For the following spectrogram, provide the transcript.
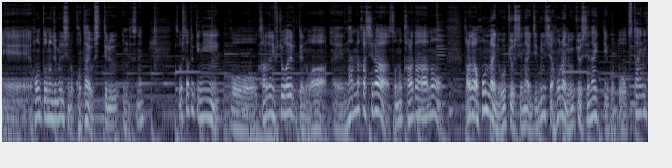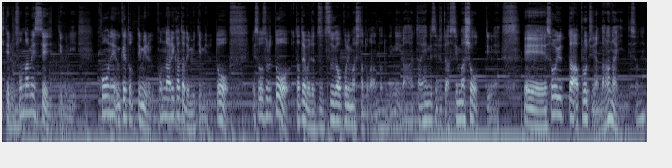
えー、本当の自分自身の答えを知ってるんですね。そうした時に、こう、体に不調が出るっていうのは、えー、何らかしら、その体の、体が本来の動きをしてない、自分自身は本来の動きをしてないっていうことを伝えに来てる、そんなメッセージっていうふうに、こうね、受け取ってみる。こんなあり方で見てみると、そうすると、例えばじゃあ頭痛が起こりましたとかなった時に、ああ、大変ですね、ちょっと休みましょうっていうね、えー、そういったアプローチにはならないんですよね。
